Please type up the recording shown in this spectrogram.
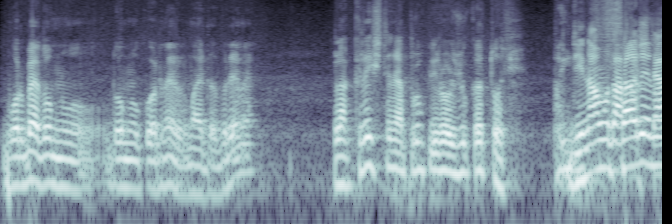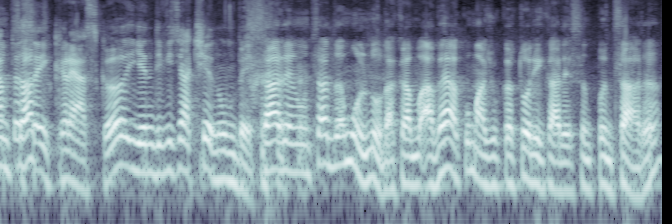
vorbea domnul, domnul Cornel mai devreme, la creșterea propriilor jucători. Păi Dinamo dacă s-a așteaptă renunțat, să-i crească, e în divizia C, nu în B. s-a renunțat de mult. Nu, dacă avea acum jucătorii care sunt în țară,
